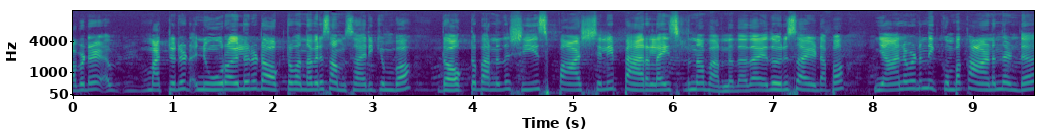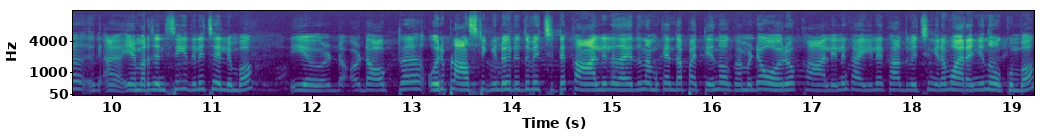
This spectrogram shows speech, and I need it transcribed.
അവിടെ മറ്റൊരു ന്യൂറോയിലൊരു ഡോക്ടർ വന്ന് അവർ സംസാരിക്കുമ്പോൾ ഡോക്ടർ പറഞ്ഞത് ഷീസ് പാർഷ്യലി പാരലൈസ്ഡ് എന്നാണ് പറഞ്ഞത്. അതായത് ഒരു സൈഡ് അപ്പോൾ ഞാനിവിടെ നിൽക്കുമ്പോൾ കാണുന്നുണ്ട് എമർജൻസി ഇതിൽ ചെല്ലുമ്പോൾ ഈ ഡോക്ടർ ഒരു പ്ലാസ്റ്റിക്കിന്റെ ഒരു ഇത് വെച്ചിട്ട് കാലിൽ അതായത് നമുക്ക് എന്താ പറ്റിയെന്ന് നോക്കാൻ വേണ്ടി ഓരോ കാലിലും കയ്യിലൊക്കെ അത് വെച്ച് ഇങ്ങനെ വരഞ്ഞു നോക്കുമ്പോൾ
